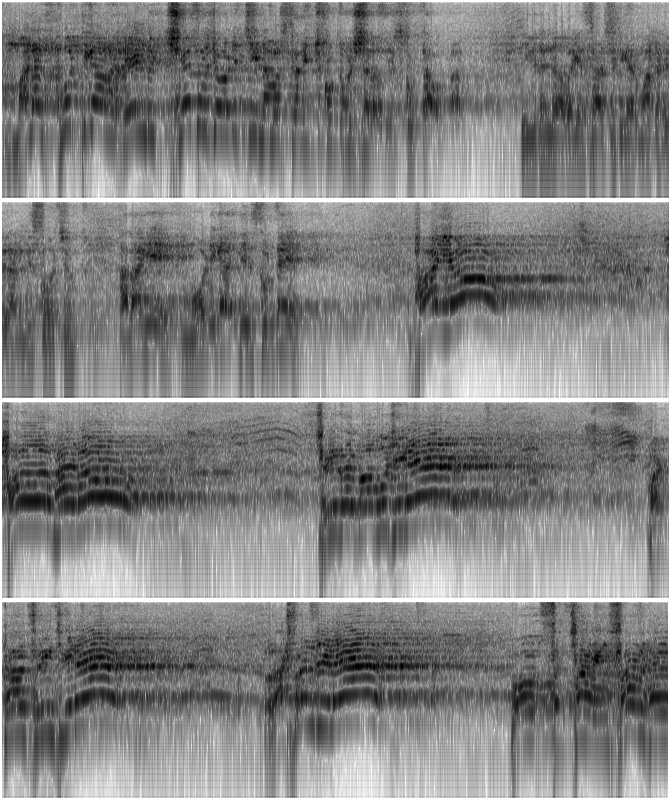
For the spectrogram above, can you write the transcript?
మనస్ఫూర్తిగా రెండు చేతులు జోడించి నమస్కరించుకుంటూ సెలవు తీసుకుంటా ఉంటాను ఈ విధంగా వైఎస్ రాజశేఖర్ గారు మాట్లాడే విధానం తీసుకోవచ్చు. అలాగే మోడీ గారిని తీసుకుంటే హార్ శ్రీధర్ బాబూజీనే! మక్కాన్ సింగ్ జీనే లక్ష్మణ్ జీనే बहुत सच्चा इंसान है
